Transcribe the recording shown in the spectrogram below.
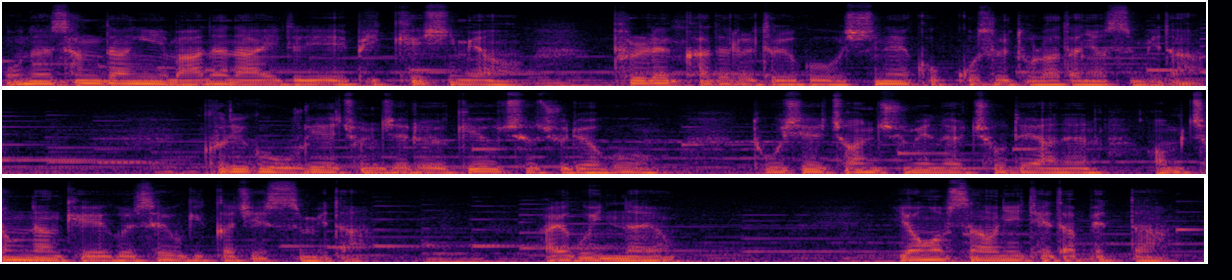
오늘 상당히 많은 아이들이 비켓이며 플랜카드를 들고 시내 곳곳을 돌아다녔습니다. 그리고 우리의 존재를 깨우쳐 주려고 도시의 전 주민을 초대하는 엄청난 계획을 세우기까지 했습니다. 알고 있나요? 영업사원이 대답했다.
